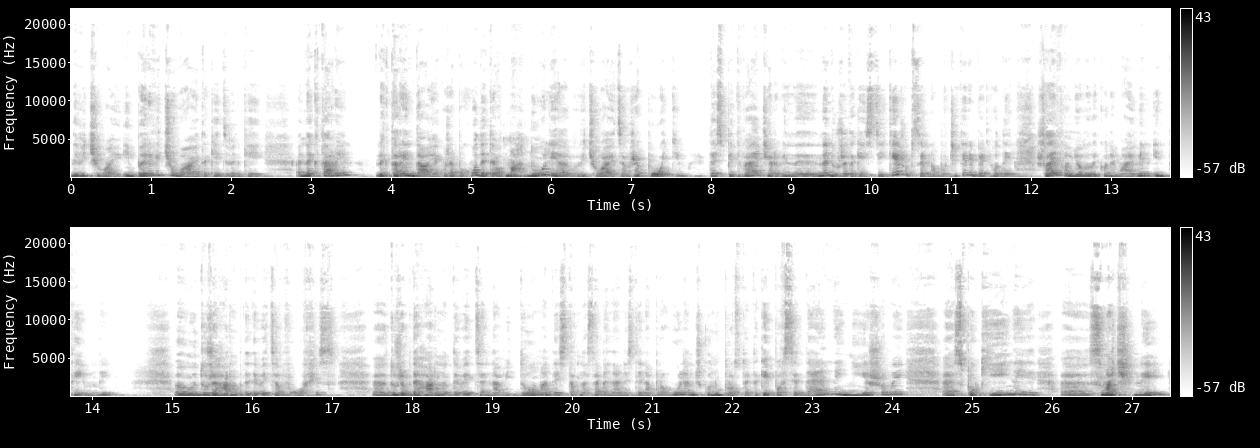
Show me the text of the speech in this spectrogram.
не відчуваю. Імбир відчуваю такий дзвінкий. Нектарин, нектарин, да, як вже походите, от магнолія відчувається вже потім. Десь під вечір він не, не дуже такий стійкий, щоб сильно був 4-5 годин. Шлейфа в нього великого немає. Він інтимний, е, дуже гарно буде дивитися в офіс. Е, Дуже буде гарно дивитися навіть вдома, десь так на себе нанести на прогуляночку. Ну просто такий повсякденний, нішовий, е, спокійний, смачний,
